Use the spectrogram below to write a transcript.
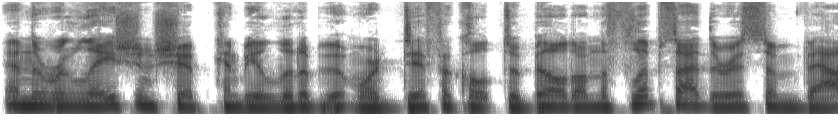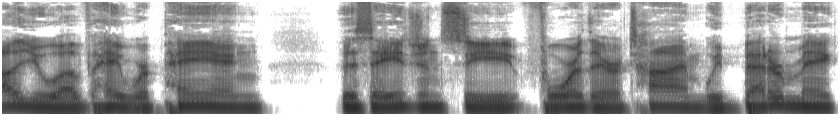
And the relationship can be a little bit more difficult to build. On the flip side, there is some value of, hey, we're paying this agency for their time. We better make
